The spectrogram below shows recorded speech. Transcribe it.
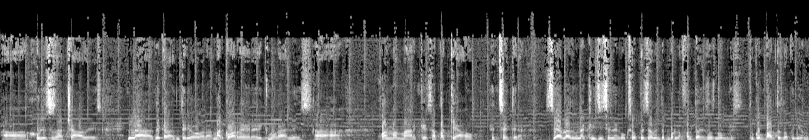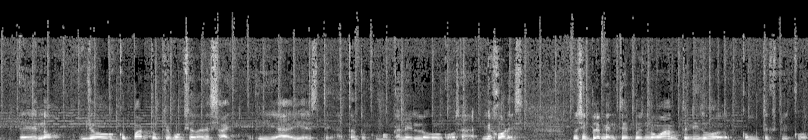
a Julio César Chávez, la década anterior a Marco Barrera, Eric Morales, a Juanma Márquez, a Pacquiao, etcétera? Se habla de una crisis en el boxeo precisamente por la falta de esos nombres. ¿Tú compartes la opinión? Eh, no, yo comparto que boxeadores hay y hay este, tanto como Canelo, o sea, mejores pues simplemente pues no han tenido, como te explico,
